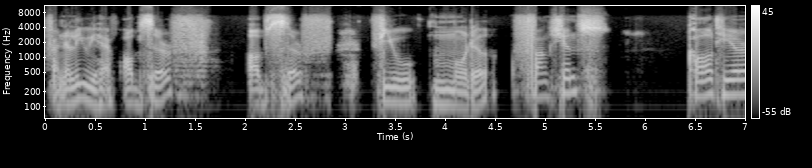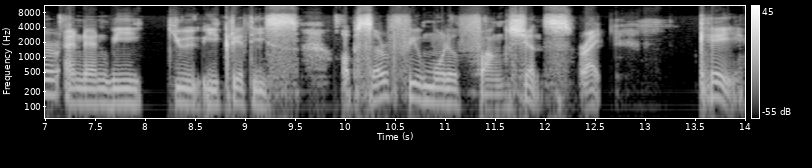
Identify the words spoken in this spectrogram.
Finally we have observe observe view model functions called here and then we you, you create these observe view model functions right? Okay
